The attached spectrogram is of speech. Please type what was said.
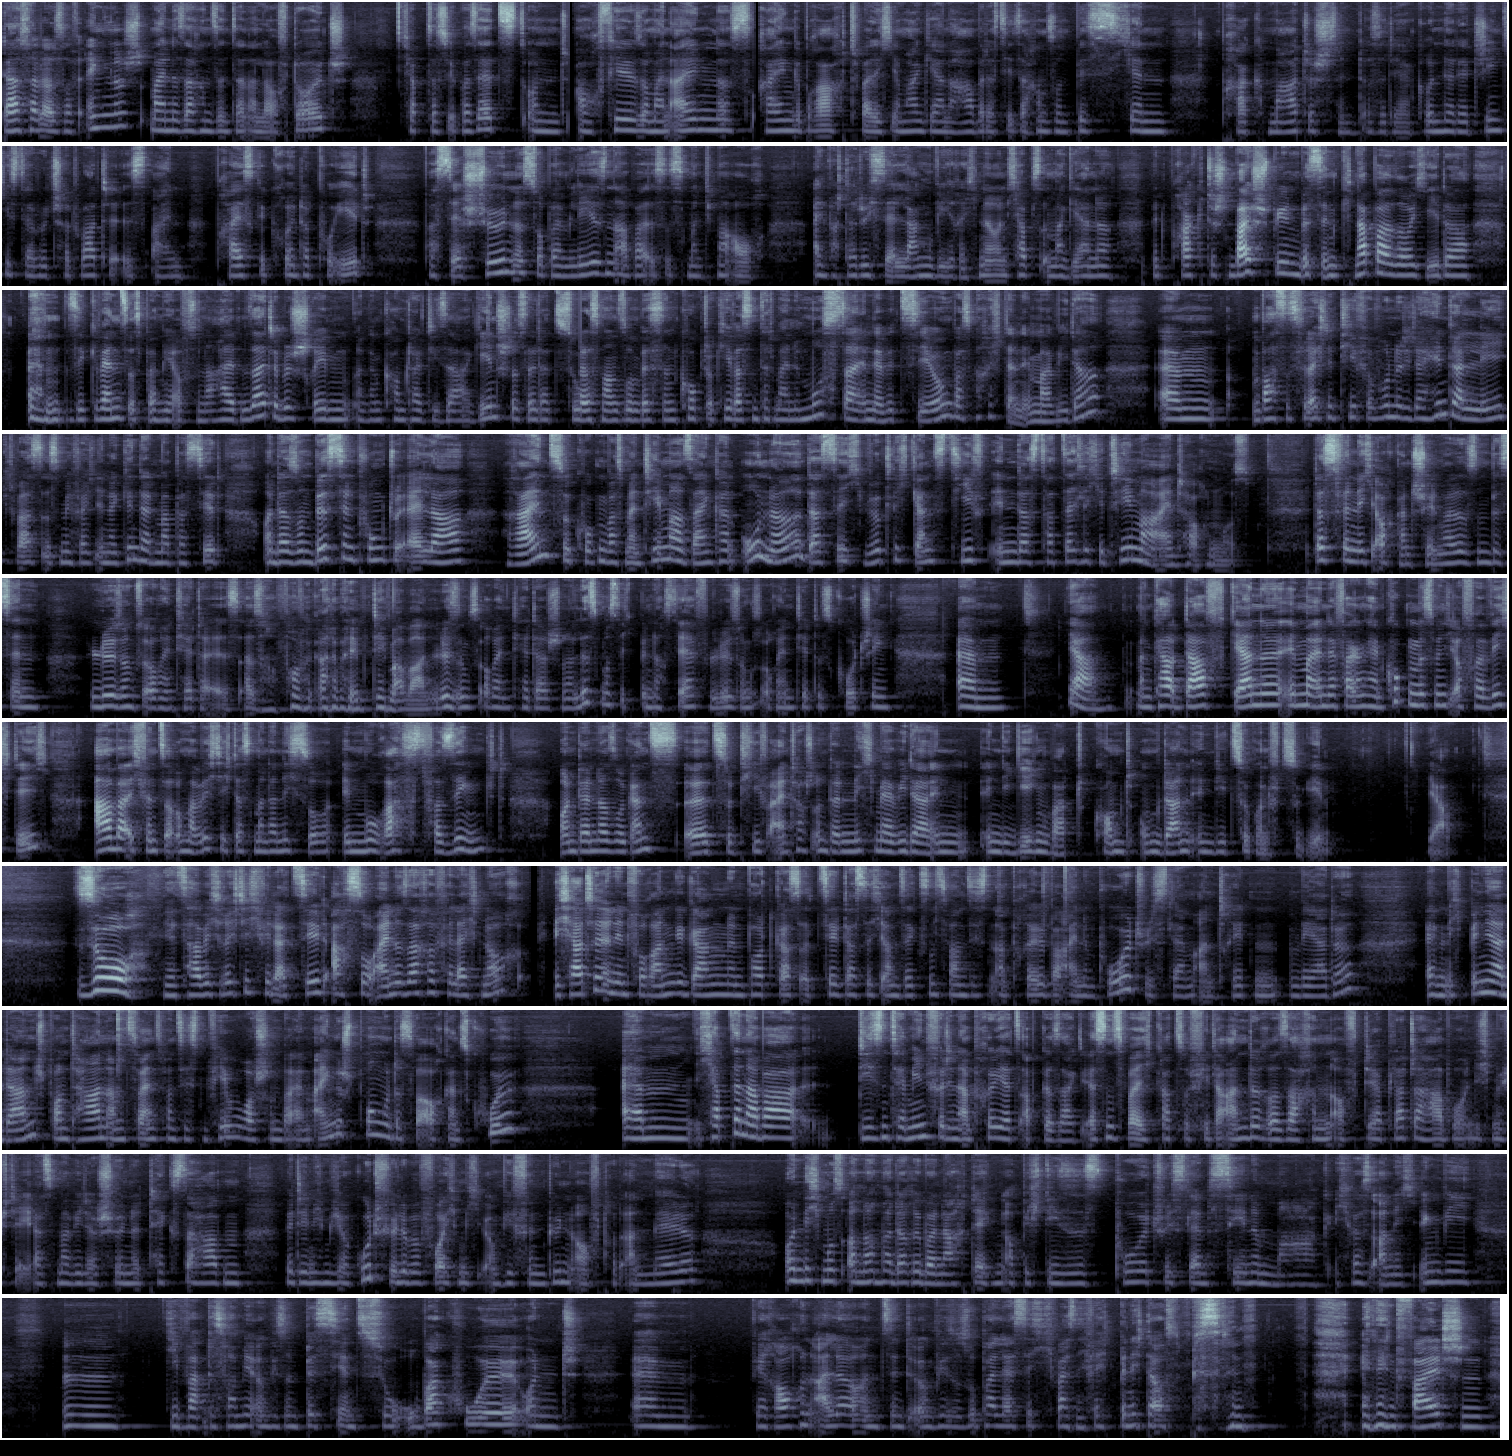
Da ist halt alles auf Englisch, meine Sachen sind dann alle auf Deutsch. Ich habe das übersetzt und auch viel so mein eigenes reingebracht, weil ich immer gerne habe, dass die Sachen so ein bisschen pragmatisch sind. Also der Gründer der Jinkies, der Richard Watte, ist ein preisgekrönter Poet, was sehr schön ist so beim Lesen, aber es ist manchmal auch einfach dadurch sehr langwierig. Ne? Und ich habe es immer gerne mit praktischen Beispielen, ein bisschen knapper, so jeder ähm, Sequenz ist bei mir auf so einer halben Seite beschrieben und dann kommt halt dieser Genschlüssel dazu, dass man so ein bisschen guckt, okay, was sind denn meine Muster in der Beziehung, was mache ich denn immer wieder, ähm, was ist vielleicht eine tiefe Wunde, die dahinter liegt, was ist mir vielleicht in der Kindheit mal passiert und da so ein bisschen punktueller reinzugucken, was mein Thema sein kann, ohne dass ich wirklich ganz tief in das tatsächliche Thema eintauchen muss. Das finde ich auch ganz schön, weil das ein bisschen lösungsorientierter ist. Also, wo wir gerade bei dem Thema waren, lösungsorientierter Journalismus. Ich bin noch sehr für lösungsorientiertes Coaching. Ähm, ja, man kann, darf gerne immer in der Vergangenheit gucken, das finde ich auch voll wichtig. Aber ich finde es auch immer wichtig, dass man da nicht so im Morast versinkt und dann da so ganz äh, zu tief eintaucht und dann nicht mehr wieder in, in die Gegenwart kommt, um dann in die Zukunft zu gehen. Ja. So, jetzt habe ich richtig viel erzählt. Ach so, eine Sache vielleicht noch. Ich hatte in den vorangegangenen Podcasts erzählt, dass ich am 26. April bei einem Poetry Slam antreten werde. Ähm, ich bin ja dann spontan am 22. Februar schon bei einem eingesprungen und das war auch ganz cool. Ähm, ich habe dann aber diesen Termin für den April jetzt abgesagt. Erstens, weil ich gerade so viele andere Sachen auf der Platte habe und ich möchte erstmal wieder schöne Texte haben, mit denen ich mich auch gut fühle, bevor ich mich irgendwie für einen Bühnenauftritt anmelde. Und ich muss auch nochmal darüber nachdenken, ob ich dieses Poetry Slam Szene mag. Ich weiß auch nicht, irgendwie die war, das war mir irgendwie so ein bisschen zu obercool und ähm, wir rauchen alle und sind irgendwie so super lässig. Ich weiß nicht, vielleicht bin ich da auch so ein bisschen in den falschen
